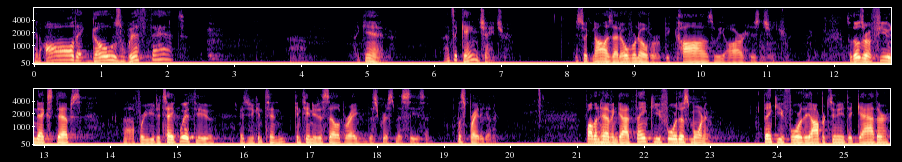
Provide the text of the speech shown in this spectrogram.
and all that goes with that. Um, again, that's a game changer. Just to acknowledge that over and over because we are his children. So, those are a few next steps uh, for you to take with you as you continue to celebrate this Christmas season. Let's pray together. Father in heaven, God, thank you for this morning. Thank you for the opportunity to gather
